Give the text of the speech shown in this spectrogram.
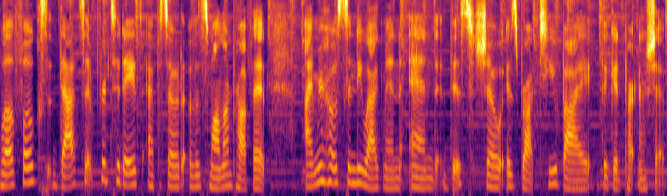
Well, folks, that's it for today's episode of The Small Nonprofit. I'm your host, Cindy Wagman, and this show is brought to you by The Good Partnership.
